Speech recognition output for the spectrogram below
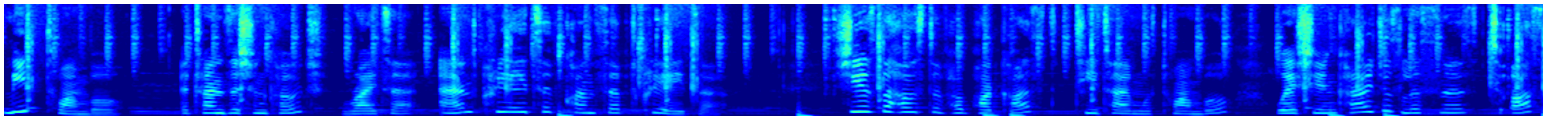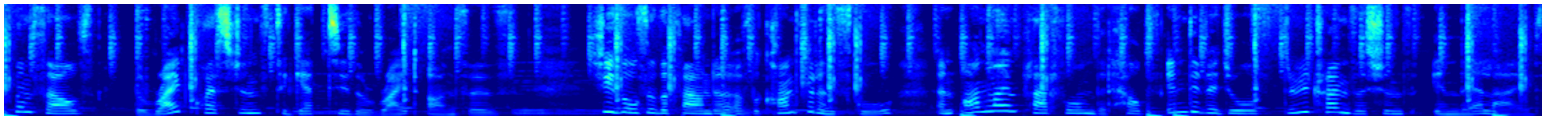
Meet Twaambo, a transition coach, writer, and creative concept creator. She is the host of her podcast, Tea Time with Twaambo, where she encourages listeners to ask themselves the right questions to get to the right answers. She's also the founder of the Confidence School, an online platform that helps individuals through transitions in their lives.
